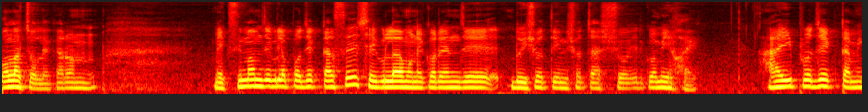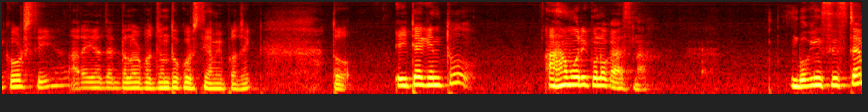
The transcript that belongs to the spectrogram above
বলা চলে। কারণ ম্যাক্সিমাম যেগুলো প্রজেক্ট আছে, সেগুলো মনে করেন যে দুইশো, তিনশো, চারশো এরকমই হয়। হাই প্রজেক্ট আমি করছি, আড়াই হাজার ডলার পর্যন্ত করছি আমি প্রজেক্ট তো এইটা কিন্তু আহামরি কোনো কাজ না। বুকিং সিস্টেম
